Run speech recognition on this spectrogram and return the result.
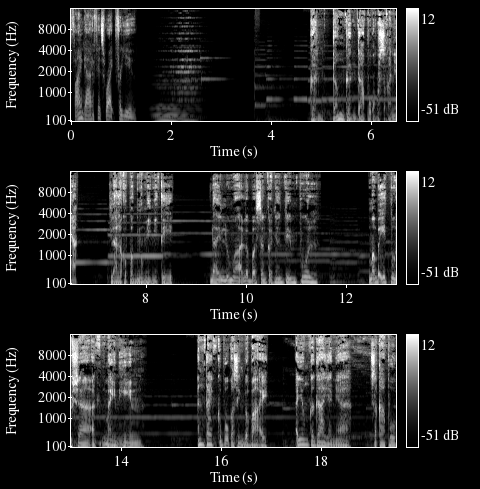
find out if it's right for you. Gandang-ganda po ako sa kanya, lalo kapag ngumingiti, dahil lumalabas ang kanyang dimple. Mabait po siya at mainhin. Ang type ko po kasing babae ay yung kagaya niya, saka po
